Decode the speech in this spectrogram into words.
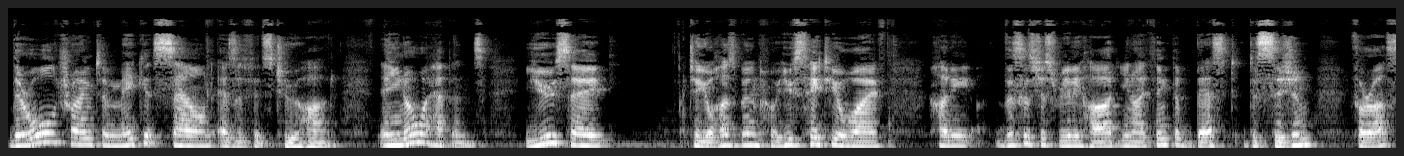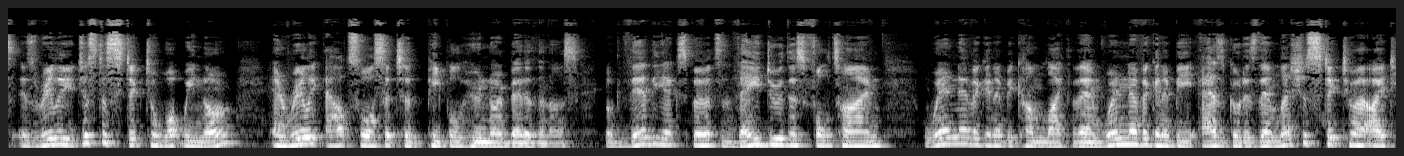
They're all trying to make it sound as if it's too hard. And you know what happens? You say, to your husband or you say to your wife, honey, this is just really hard. You know, I think the best decision for us is really just to stick to what we know and really outsource it to people who know better than us. Look, they're the experts. They do this full time. We're never going to become like them. We're never going to be as good as them. Let's just stick to our IT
